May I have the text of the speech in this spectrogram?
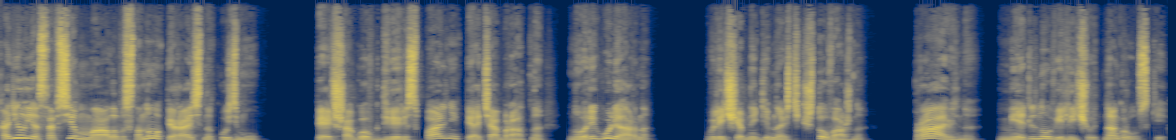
Ходил я совсем мало, в основном опираясь на Кузьму. Пять шагов к двери спальни, пять обратно, но регулярно. В лечебной гимнастике что важно? Правильно, медленно увеличивать нагрузки.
